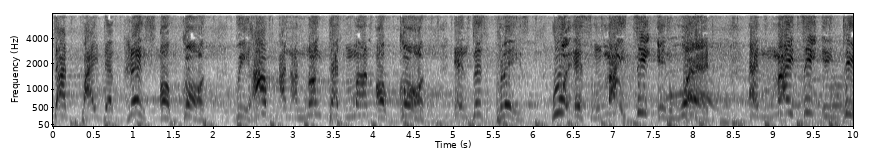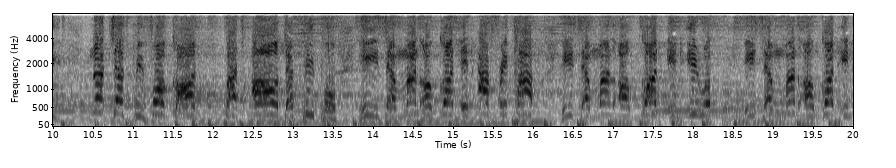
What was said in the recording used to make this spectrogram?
that by the grace of God, we have an anointed man of God in this place who is mighty in word and mighty indeed, not just before God, but all the people. He is a man of God in Africa. he is a man of God in Europe. he is a man of God in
